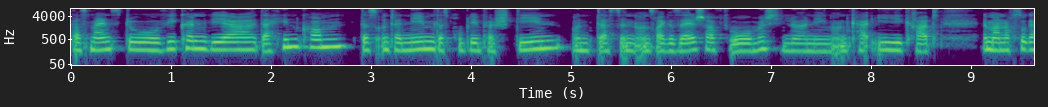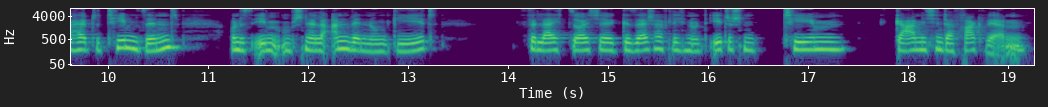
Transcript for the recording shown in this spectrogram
Was meinst du, wie können wir dahin kommen, dass Unternehmen das Problem verstehen und dass in unserer Gesellschaft, wo Machine Learning und KI gerade immer noch so gehypte Themen sind und es eben um schnelle Anwendung geht, vielleicht solche gesellschaftlichen und ethischen Themen gar nicht hinterfragt werden.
